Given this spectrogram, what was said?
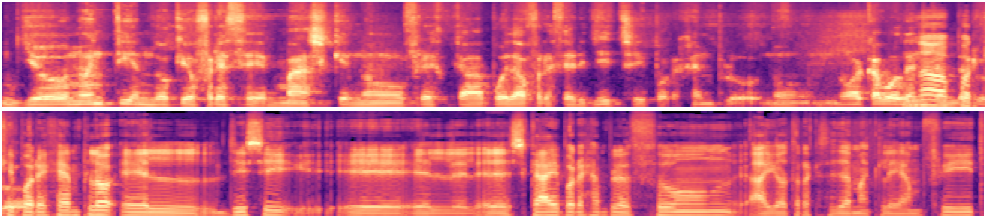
yo no entiendo qué ofrece más que no ofrezca, pueda ofrecer Jitsi, por ejemplo. No, no acabo de no, No, porque, por ejemplo, el Jitsi, eh, el, Sky, por ejemplo, el Zoom, hay otra que se llama Clean Fit.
